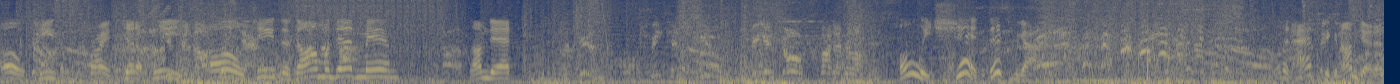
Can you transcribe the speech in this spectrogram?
Oh, Jesus Christ. Jetta, please. Oh, Jesus. I'm a dead man. I'm dead. Go, Father Galactus. Holy shit, this guy. What an ass kicking I'm getting.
